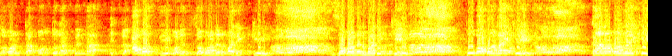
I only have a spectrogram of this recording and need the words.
জবানটা বন্ধ রাখবেন না একটু আওয়াজ দিয়ে বলেন জবানের মালিক কে? জবানের মালিক কে? বোবা বানায় কে? কানা বানায় কে?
